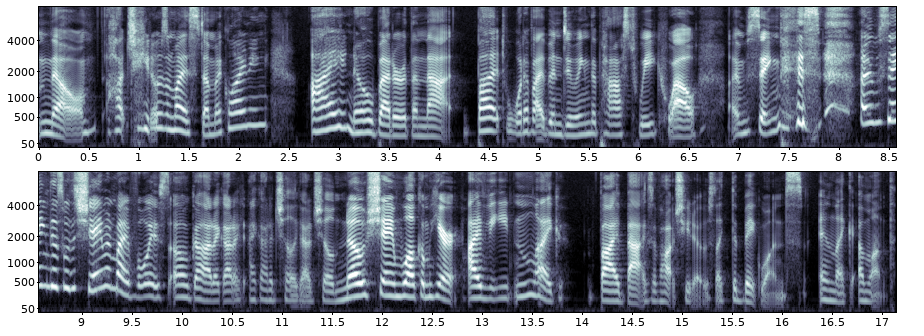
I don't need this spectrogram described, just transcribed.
no, hot Cheetos and my stomach lining. I know better than that. But what have I been doing the past week? Wow, I'm saying this. I'm saying this with shame in my voice. Oh God, I gotta, I gotta chill. I gotta chill. No shame. Welcome here. I've eaten like five bags of hot Cheetos, like the big ones, in like a month.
